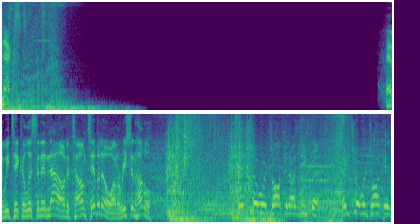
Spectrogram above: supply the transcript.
next. And we take a listen in now to Tom Thibodeau on a recent huddle. Make sure we're talking on defense. Make sure we're talking.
